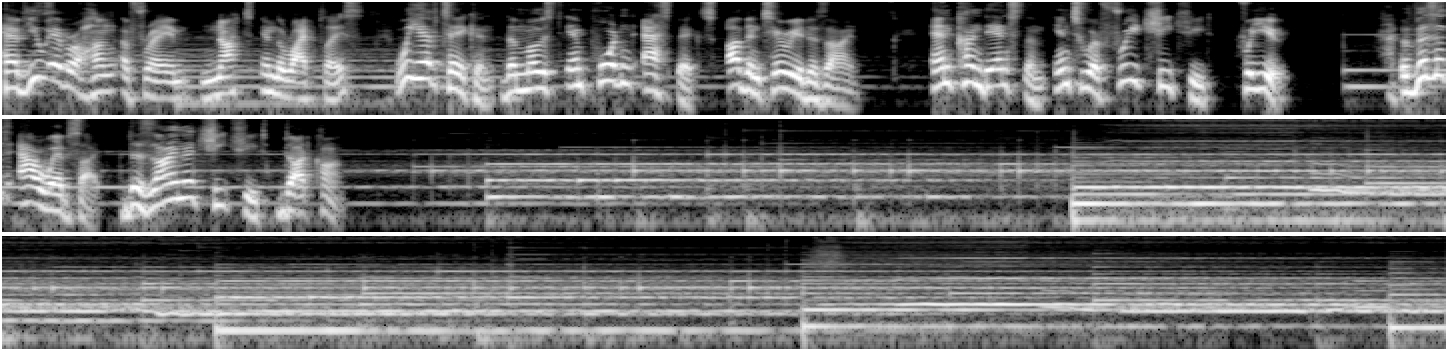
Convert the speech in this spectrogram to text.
Have you ever hung a frame not in the right place? We have taken the most important aspects of interior design and condensed them into a free cheat sheet for you. Visit our website, designercheatsheet.com. Oh.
